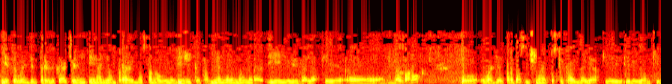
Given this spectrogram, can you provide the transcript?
Если лендинг привлекателен и на нем правильно установлены виджеты подменного номера и заявки э, на звонок, то в отдел продаж начинают поступать заявки или звонки.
